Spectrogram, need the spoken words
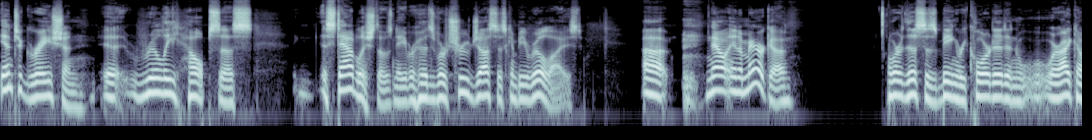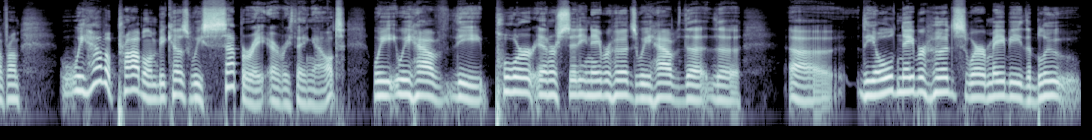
integration it really helps us establish those neighborhoods where true justice can be realized. Uh, now, in America, where this is being recorded and where I come from, we have a problem because we separate everything out. We we have the poor inner city neighborhoods. We have the the uh, the old neighborhoods where maybe the blue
